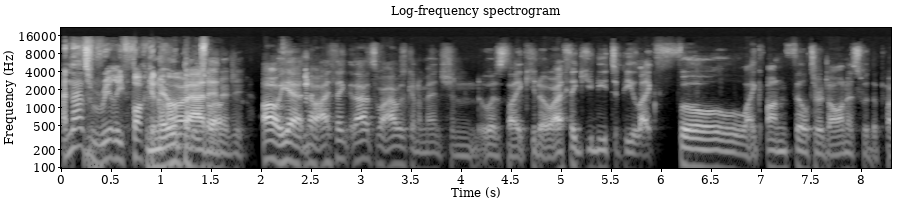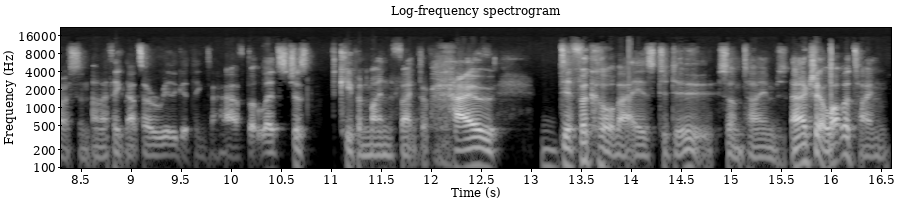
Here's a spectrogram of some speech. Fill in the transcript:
And that's really fucking no hard. bad well. energy. Oh yeah, no, I think that's what I was going to mention was like, you know, I think you need to be like full, like unfiltered honest with the person. And I think that's a really good thing to have. But let's just keep in mind the fact of how difficult that is to do sometimes. And actually a lot of the time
